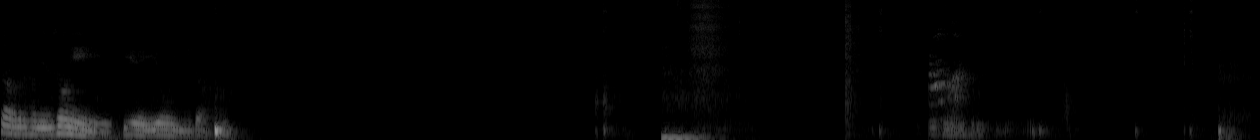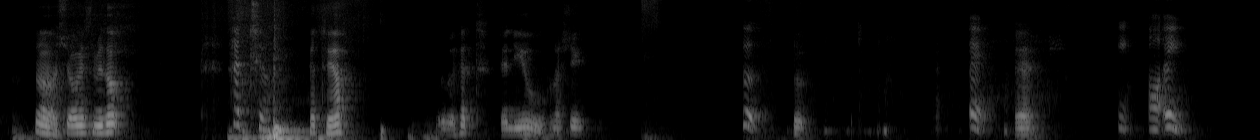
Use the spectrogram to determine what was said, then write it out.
자, 그래서 민성이 B의 이용입니다. 자, 시작하겠습니다. 하트. 해트야? 그러면 해트, then you. 하나씩. 흐. 그, 에, 에, 이, 아, 에이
